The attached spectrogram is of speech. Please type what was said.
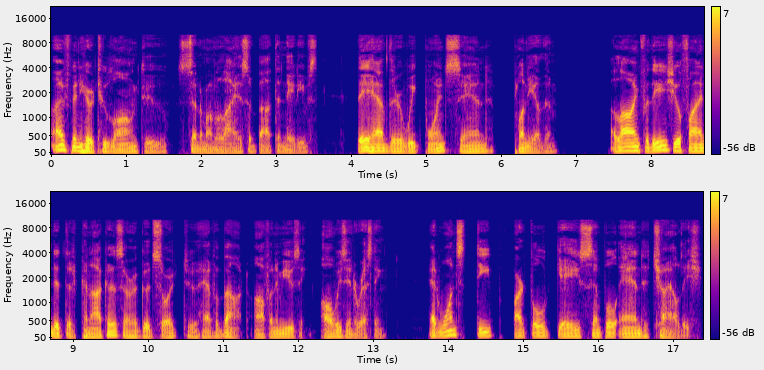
I've been here too long to sentimentalize about the natives. They have their weak points, and plenty of them. Allowing for these, you'll find that the Kanakas are a good sort to have about, often amusing, always interesting, at once deep, artful, gay, simple, and childish.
